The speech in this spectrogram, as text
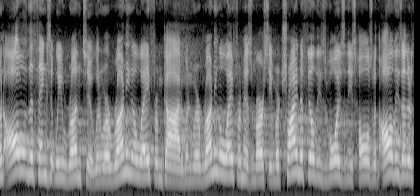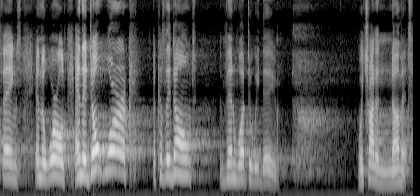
when all of the things that we run to, when we're running away from God, when we're running away from His mercy, and we're trying to fill these voids and these holes with all these other things in the world, and they don't work because they don't, then what do we do? We try to numb it.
